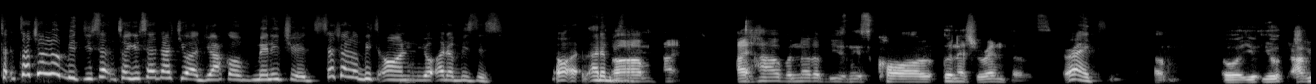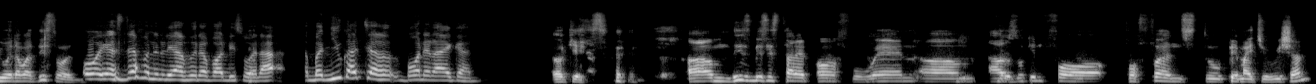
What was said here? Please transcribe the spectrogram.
t- touch a little bit. You said so. You said that you are a jack of many trades. Touch a little bit on your other business or other business, Um, I, I have another business called Ernest Rentals. right? Um, oh, you, you have you heard about this one? Oh yes, definitely. I've heard about this one, I, but you can tell more than I can. Okay. um, this business started off when um, I was looking for for funds to pay my tuition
